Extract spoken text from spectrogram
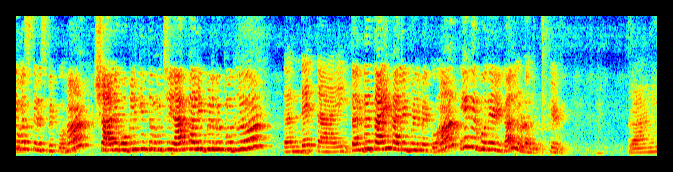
ನಮಸ್ಕರಿಸಬೇಕು ಹಾ? ಶಾಲೆಗೆ ಹೋಗ್ಲಿಕ್ಕಿಂತ ಮುಂಚೆ ಯಾರ ಕಾಲಿಗೆ ಬೀಳ್ಬೇಕು ಮೊದಲು? ತಂದೆ ತಾಯಿ. ತಂದೆ ತಾಯಿ ಕಾಲಿಗೆ ಬೀಳ್ಬೇಕು ಹಾ? ಏನಿರ್ಬೋದು ಹೇಳಿ ಅಲ್ಲಿ ನೋಡೋದು ಹೇಳಿ ಪ್ರಾಣಿ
